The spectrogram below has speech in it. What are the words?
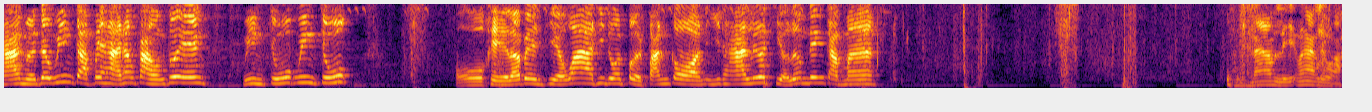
ธานเหมือนจะวิ่งกลับไปหาทางฝั่งของตัวเอง วิ่งจุกวิ่งจุกโอเคแล้วเป็นเจียว่าที่โดนเปิดฟันก่อน อีธานเลือดเขียวเริ่มเด้งกลับมา โอ้โหน้ามันเละมากเลยว่ะ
